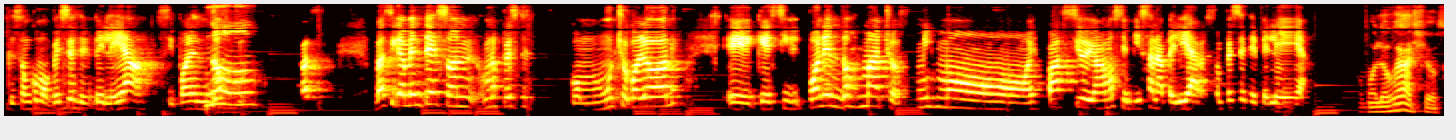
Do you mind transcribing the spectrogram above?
Que son como peces de pelea. Si ponen no. Básicamente son unos peces con mucho color eh, que si ponen dos machos mismo espacio, digamos, se empiezan a pelear, son peces de pelea. Como los gallos.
